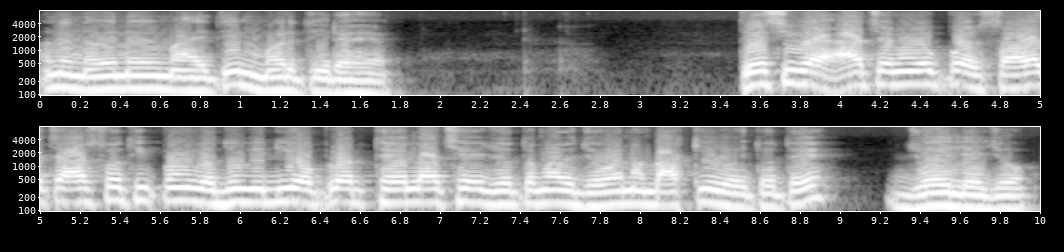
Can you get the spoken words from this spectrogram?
અને નવી નવી માહિતી મળતી રહે. તે સિવાય આ ચેનલ ઉપર સાડા ચારસોથી પણ વધુ વીડિયો અપલોડ થયેલા છે. જો તમારે જોવાના બાકી હોય તો તે જોઈ લેજો.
